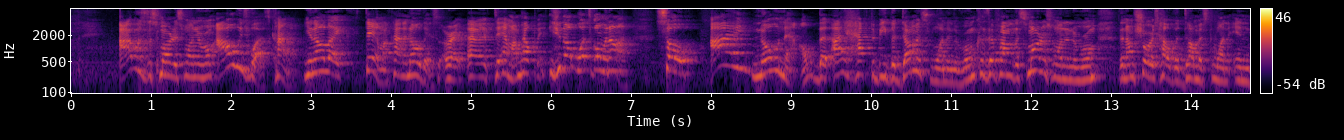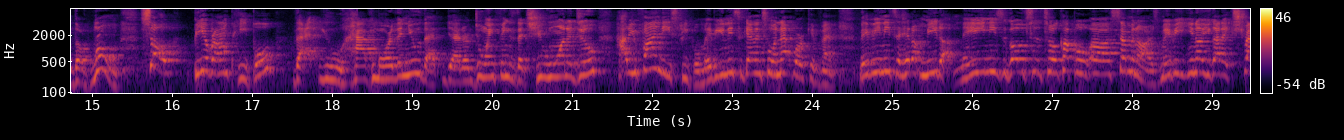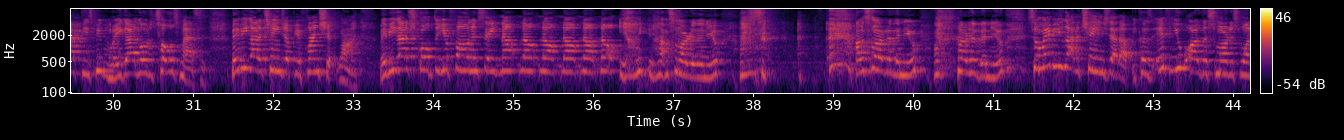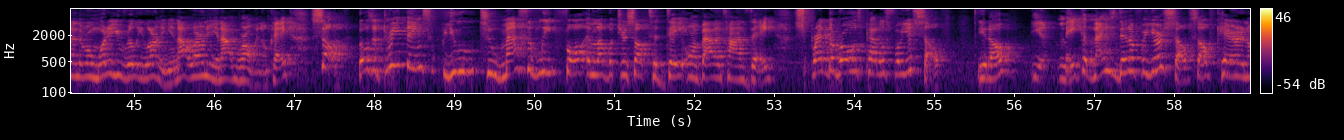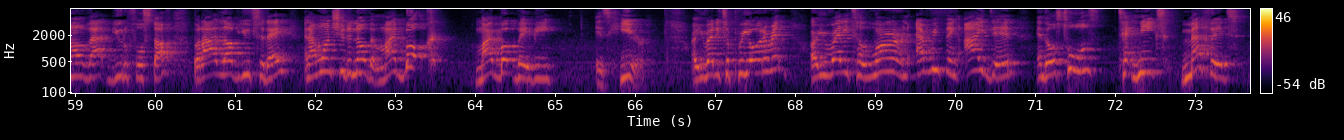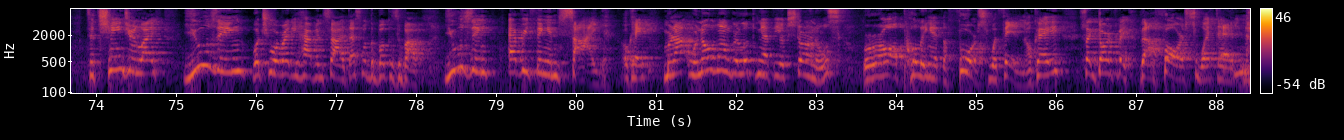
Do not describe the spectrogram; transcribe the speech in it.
I was the smartest one in the room. I always was, kind of. You know, like, damn, I kind of know this. All right, uh, damn, I'm helping. You know, what's going on? So I know now that I have to be the dumbest one in the room because if I'm the smartest one in the room, then I'm sure as hell the dumbest one in the room. So be around people that you have more than you, that, that are doing things that you want to do. How do you find these people? Maybe you need to get into a network event. Maybe you need to hit up Meetup. Maybe you need to go to, to a couple uh, seminars. Maybe, you know, you got to extract these people. Maybe you got to go to Toastmasters. Maybe you got to change up your friendship line. Maybe you got to scroll through your phone and say, no, no, no, no, no, no. I'm smarter than you. I'm smarter than you. I'm smarter than you. So maybe you got to change that up because if you are the smartest one in the room, what are you really learning? You're not learning, you're not growing, okay? So those are three things for you to massively fall in love with yourself today on Valentine's Day. Spread the rose petals for yourself you know, you make a nice dinner for yourself, self-care and all that beautiful stuff. But I love you today, and I want you to know that my book, my book, baby, is here. Are you ready to pre-order it? Are you ready to learn everything I did and those tools, techniques, methods to change your life using what you already have inside. That's what the book is about. Using everything inside. Okay? We're not we're no longer looking at the externals. We're all pulling at the force within, okay? It's like Darth Vader, the force within.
